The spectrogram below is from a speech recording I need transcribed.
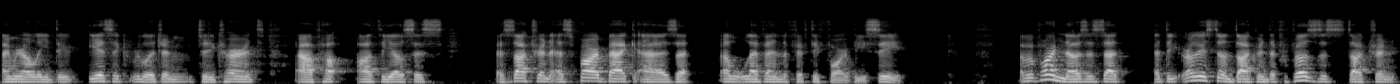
primarily deistic religion to the current apotheosis its doctrine as far back as 1154 BC. Of important note is that at the earliest known document that proposes this doctrine,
